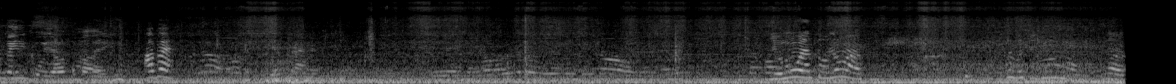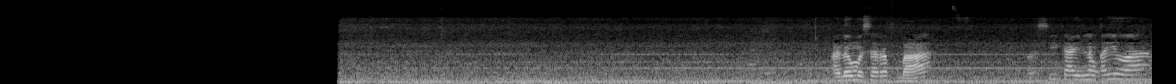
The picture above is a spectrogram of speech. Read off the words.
Mga kayo ni Kuya, kumain. Abe. Yung mo, walang tulong ah. Ano ba si Jumo? Anong masarap ba? Kasi kain lang kayo ha.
